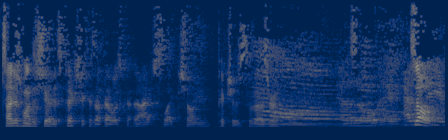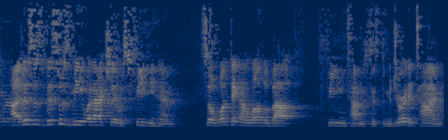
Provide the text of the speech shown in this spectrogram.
so I just wanted to share this picture because I thought it was I just like showing pictures of Ezra. Hello. So uh, this is this was me when actually I was feeding him. So one thing I love about feeding time is because the majority of the time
